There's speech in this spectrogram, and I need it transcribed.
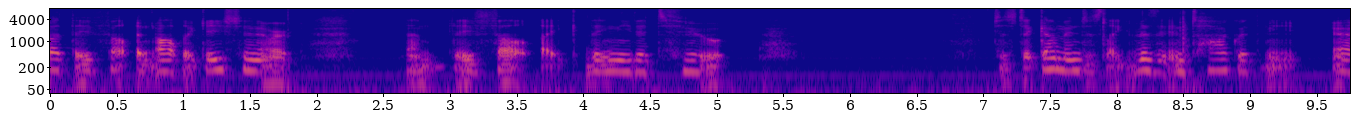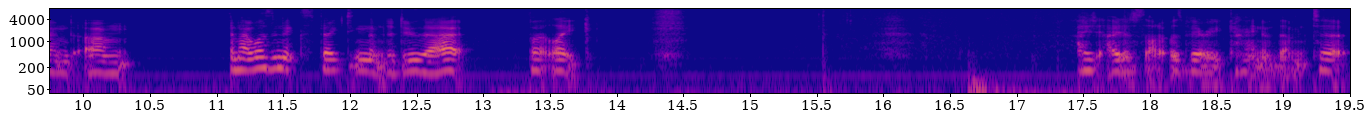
but they felt an obligation or um, they felt like they needed to just to come and just like visit and talk with me. And um and I wasn't expecting them to do that but like I, I just thought it was very kind of them to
